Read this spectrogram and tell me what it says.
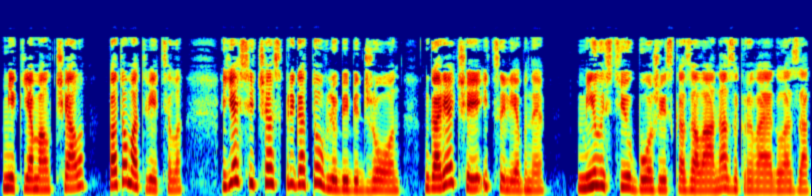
Миг я молчала, потом ответила. «Я сейчас приготовлю, Биби Джоан, горячее и целебное». «Милостью Божией», — сказала она, закрывая глаза.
